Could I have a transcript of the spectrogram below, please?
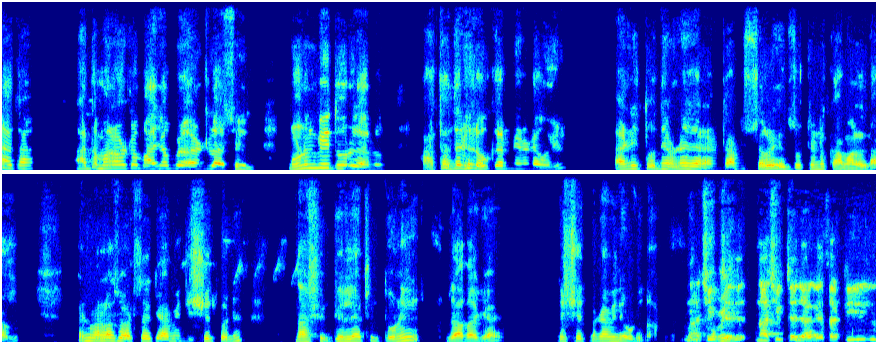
आता. आता मला वाटतं माझ्यामुळे अडलं असेल. म्हणून मी दूर झालो. आता तरी लवकर निर्णय होईल. आणि तो निर्णय झाल्यानंतर आम्ही सगळे एकजुटीने कामाला लागू. आणि मला असं वाटतं की आम्ही निश्चितपणे नाशिक जिल्ह्यातील दोन्ही जागा ज्या आहेत निश्चितपणे आम्ही निवडून आणू. नाशिकच्या नाशिकच्या जागेसाठी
